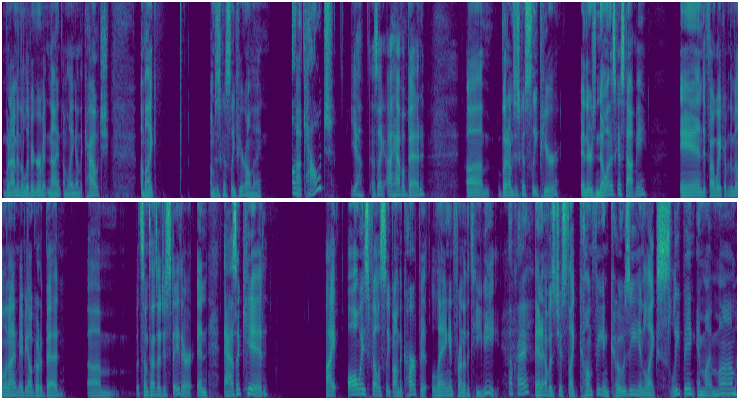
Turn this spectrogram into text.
when I'm in the living room at night, I'm laying on the couch. I'm like, I'm just gonna sleep here all night. On Uh, the couch? Yeah. I was like, I have a bed, um, but I'm just gonna sleep here, and there's no one that's gonna stop me. And if I wake up in the middle of the night, maybe I'll go to bed. Um, but sometimes I just stay there. And as a kid, I always fell asleep on the carpet laying in front of the TV. Okay. And I was just like comfy and cozy and like sleeping. And my mom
